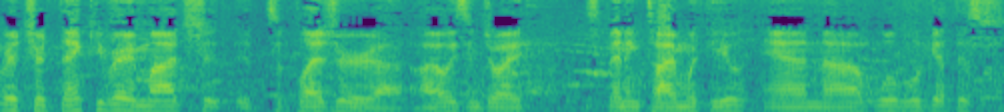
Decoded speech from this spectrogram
Richard, thank you very much. It, it's a pleasure. Uh, I always enjoy spending time with you, and uh, we'll, we'll get this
